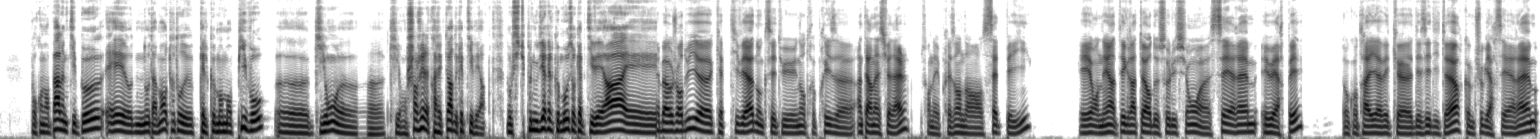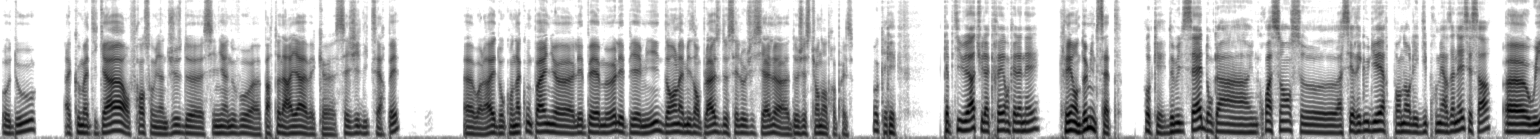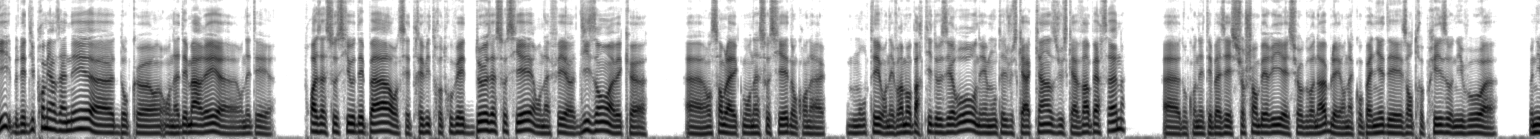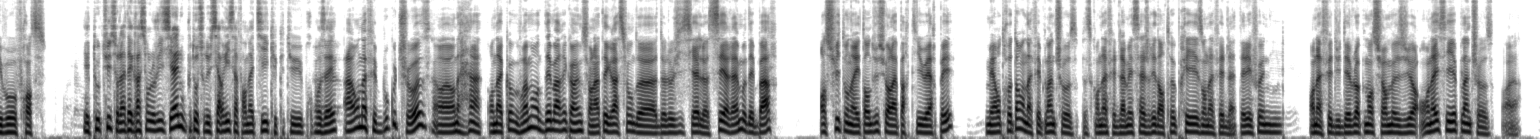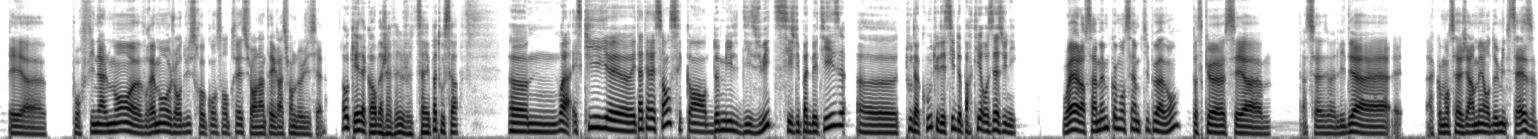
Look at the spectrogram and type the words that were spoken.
pour qu'on en parle un petit peu, et euh, notamment autour de quelques moments pivots euh, qui, ont, euh, qui ont changé la trajectoire de Captivea. Donc si tu peux nous dire quelques mots sur Captivea et... Eh ben, Aujourd'hui, euh, Captivea, donc, c'est une entreprise internationale. On est présent dans sept pays et on est intégrateur de solutions CRM et ERP. Donc on travaille avec des éditeurs comme Sugar CRM, Odoo, Acumatica. En France, on vient juste de signer un nouveau partenariat avec euh, Cegid XRP. Euh, voilà, et donc on accompagne euh, les PME, les PMI dans la mise en place de ces logiciels euh, de gestion d'entreprise. Ok. Captivea, tu l'as créé en quelle année? Créé en 2007. Ok, 2007, donc un- une croissance assez régulière pendant les dix premières années, c'est ça? Oui, les dix premières années, donc on a démarré, on était trois associés au départ, on s'est très vite retrouvé deux associés, on a fait dix ans avec, ensemble avec mon associé, donc on a monté, on est vraiment parti de zéro, on est monté jusqu'à 15, jusqu'à 20 personnes, Euh, donc on était basé sur Chambéry et sur Grenoble et on accompagnait des entreprises au niveau, euh, au niveau France. Et tout de suite sur l'intégration logicielle ou plutôt sur du service informatique que tu proposais? Ah, on a fait beaucoup de choses. Euh, on, a, on a comme vraiment démarré quand même sur l'intégration de, de logiciels CRM au départ. Ensuite, on a étendu sur la partie ERP. Mais entre-temps, on a fait plein de choses. Parce qu'on a fait de la messagerie d'entreprise, on a fait de la téléphonie, on a fait du développement sur mesure. On a essayé plein de choses. Voilà. Et euh, pour finalement, euh, vraiment aujourd'hui, se reconcentrer sur l'intégration de logiciels. Ok, d'accord, bah, je ne savais pas tout ça. Euh, voilà, et ce qui euh, est intéressant, c'est qu'en 2018, si je dis pas de bêtises, tout d'un coup, tu décides de partir aux États-Unis. Ouais, alors ça a même commencé un petit peu avant, parce que c'est c'est- l'idée a, a commencé à germer en 2016.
